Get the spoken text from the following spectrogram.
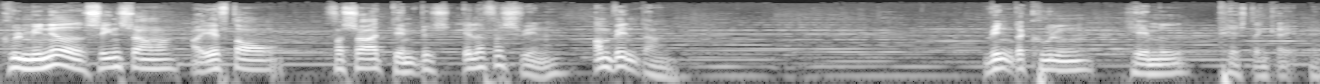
kulminerede sensommer og efterår, for så at dæmpes eller forsvinde om vinteren. Vinterkulden hæmmede pestangrebene.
